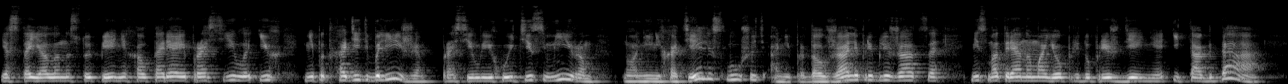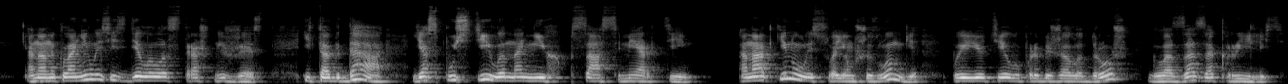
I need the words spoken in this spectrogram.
Я стояла на ступенях алтаря и просила их не подходить ближе, просила их уйти с миром, но они не хотели слушать, они продолжали приближаться, несмотря на мое предупреждение. И тогда... Она наклонилась и сделала страшный жест. И тогда я спустила на них пса смерти. Она откинулась в своем шезлонге, по ее телу пробежала дрожь, глаза закрылись.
